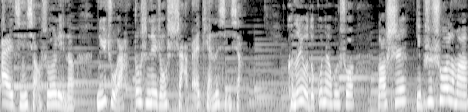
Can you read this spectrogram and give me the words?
爱情小说里呢，女主啊都是那种傻白甜的形象。可能有的姑娘会说。老师，你不是说了吗？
